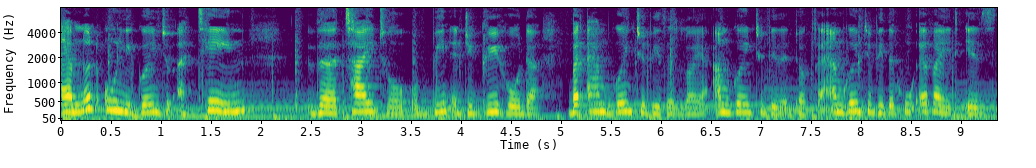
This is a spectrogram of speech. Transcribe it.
I am not only going to attain the title of being a degree holder, but I am going to be the lawyer, I'm going to be the doctor, I'm going to be the whoever it is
